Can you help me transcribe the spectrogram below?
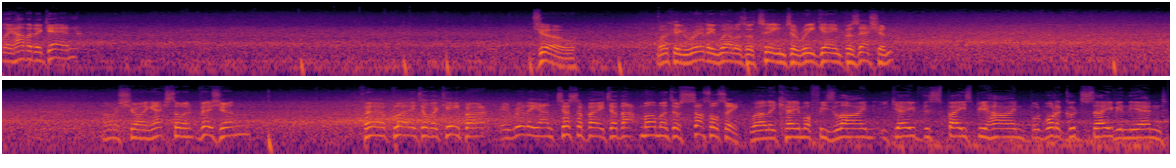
Oh, they have it again. Joe. Working really well as a team to regain possession. Oh, showing excellent vision. Fair play to the keeper. He really anticipated that moment of subtlety. Well, he came off his line. He gave the space behind, but what a good save in the end.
